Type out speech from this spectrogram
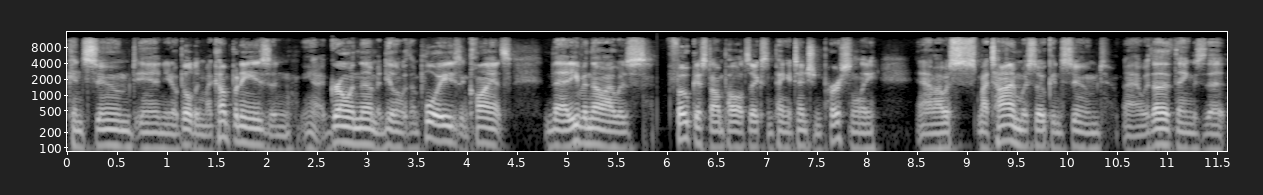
consumed in you know building my companies and you know, growing them and dealing with employees and clients that even though I was focused on politics and paying attention personally, um, I was my time was so consumed uh, with other things that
